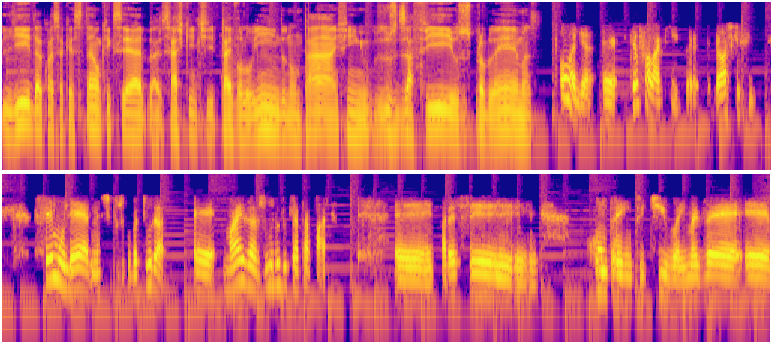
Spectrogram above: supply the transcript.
lida com essa questão? O que, que você, é, você acha que a gente está evoluindo, não está? Enfim, os desafios, os problemas. Olha, é, se eu falar aqui, é, eu acho que sim. Ser mulher nesse tipo de cobertura é, mais ajuda do que atrapalha. É, parece ser contra-intuitivo aí, mas é, é,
